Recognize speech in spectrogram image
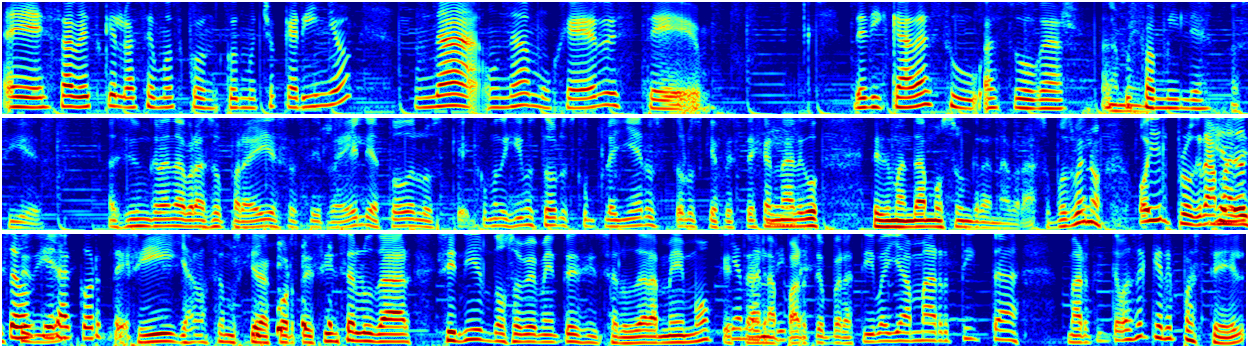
Eh, sabes que lo hacemos con, mucho cariño. Una, una mujer este, dedicada a su, a su hogar, a su familia. Así es. Así es un gran abrazo para ellos hasta Israel y a todos los que, como dijimos, todos los cumpleaños, todos los que festejan algo, les mandamos un gran abrazo. Pues bueno, hoy el programa ya de este tenemos que ir a corte. Sí, ya nos tenemos que ir a corte sin saludar, sin irnos obviamente, sin saludar a Memo, que está en la parte operativa, y a Martita. Martita, ¿vas a querer pastel?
